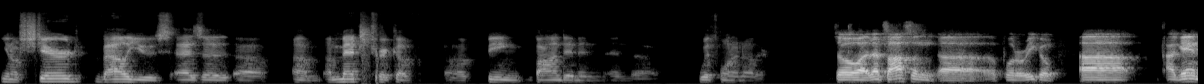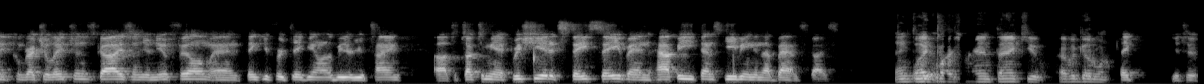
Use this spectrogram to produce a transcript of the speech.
you know shared values as a uh, um, a metric of, of being bonded and, and uh, with one another. So uh, that's awesome, uh, Puerto Rico. Uh, again, congratulations, guys, on your new film, and thank you for taking a little bit of your time uh, to talk to me. I appreciate it. Stay safe and happy Thanksgiving in advance, guys. Thank you. Likewise, man. Thank you. Have a good one. Thank you too.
